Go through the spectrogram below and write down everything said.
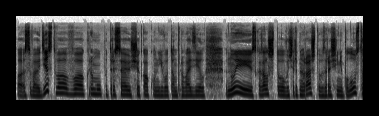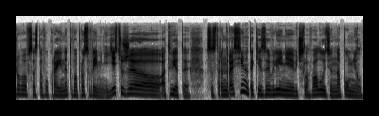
э, свое детство в Крыму, потрясающе, как он его там проводил. Ну и сказал, что в очередной раз, что возвращение полуострова в состав Украины – это вопрос времени. Есть уже э, ответы со стороны России на такие заявления. Вячеслав Володин напомнил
